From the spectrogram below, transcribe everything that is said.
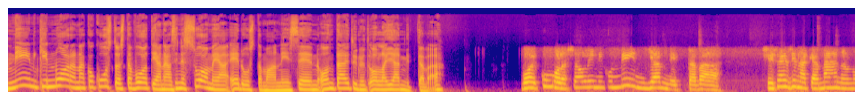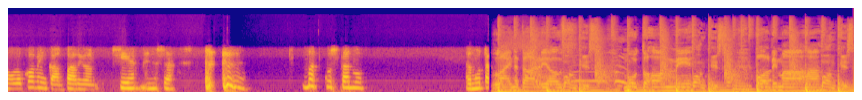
niinkin nuorena kuin 16-vuotiaana sinne Suomea edustamaan, niin sen on täytynyt olla jännittävää. Voi kuule, se oli niin, kuin niin jännittävää. Siis ensinnäkään mähän on ollut kovinkaan paljon siihen mennessä matkustanut. Mutta... Lainatarjous. Bonkis. Muuttohommi. Bonkis. Polvimaaha. Bonkis.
